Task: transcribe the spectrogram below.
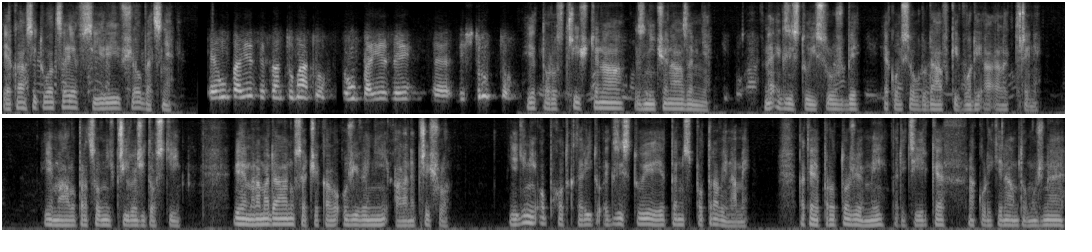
Jaká situace je v Sýrii všeobecně? Eh, je to roztříštěná, zničená země. Neexistují služby, jako jsou dodávky vody a elektřiny. Je málo pracovních příležitostí. Během ramadánu se čekalo oživení, ale nepřišlo. Jediný obchod, který tu existuje, je ten s potravinami. Také proto, že my, tedy církev, nakolik je nám to možné,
